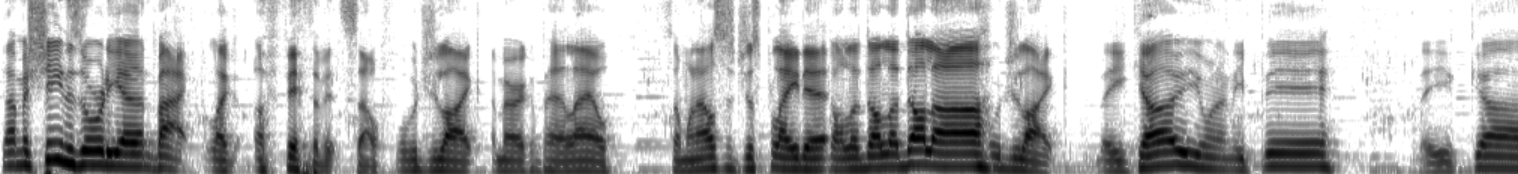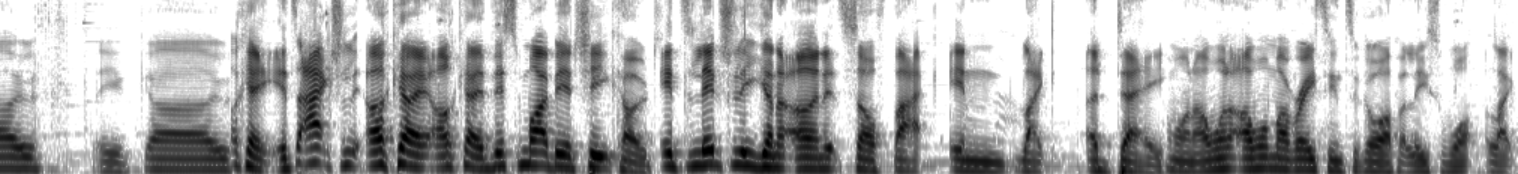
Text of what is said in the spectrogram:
That machine has already earned back like a fifth of itself. What would you like? American Pale Ale. Someone else has just played it. Dollar, dollar, dollar. What would you like? There you go. You want any beer? There you go. There you go. Okay, it's actually... Okay, okay. This might be a cheat code. It's literally going to earn itself back in, like, a day. Come on, I want I want my rating to go up at least, what, like,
